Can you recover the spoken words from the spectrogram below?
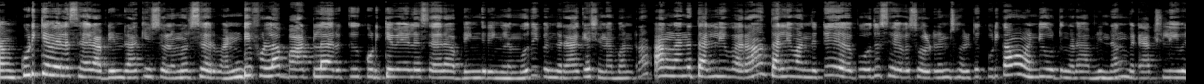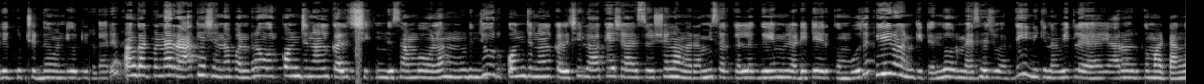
நாங்க குடிக்க வேலை சார் அப்படின்னு ராகேஷ் சொல்லும்போது சார் வண்டி ஃபுல்லா பாட்டிலா இருக்கு குடிக்கவே இல்லை சார் அப்படிங்கிறீங்களும் போது இப்போ இந்த ராகேஷ் என்ன பண்றான்? அங்க வந்து தள்ளி வரான். தள்ளி வந்துட்டு பொது சேவை சொல்றேன்னு சொல்லிட்டு குடிக்காம வண்டி ஓட்டுங்கடா அப்படின்னு பட் ஆக்சுவலி இவரே குடிச்சிட்டு தான் வண்டி ஓட்டிருக்காரு அங்க கட் பண்ணா ராகேஷ் என்ன பண்றான்? ஒரு கொஞ்ச நாள் கழிச்சு இந்த சம்பவம் எல்லாம் முடிஞ்சு ஒரு கொஞ்ச நாள் கழிச்சு ராகேஷ் ஆஸ் யூஷுவல் அவன் ரம்மி சர்க்கிள்ல கேம் விளையாடிட்டே இருக்கும்போது ஹீரோயின் கிட்ட இருந்து ஒரு மெசேஜ் வருது. இன்னைக்கு நான் வீட்ல யாரும் இருக்க மாட்டாங்க.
